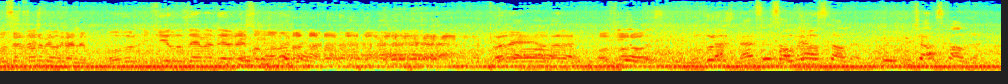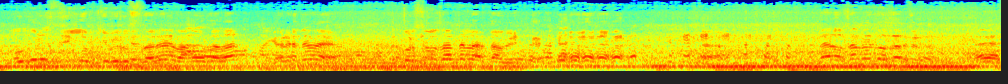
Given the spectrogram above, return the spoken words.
Bu sezonu bitirelim. Olur iki yıldızı hemen devreye sokalım. Öyle ya böyle. Zaman yıldız. Ben, ben seni salmaya az kaldı. 3'e az kaldı. Buldunuz Zillum gibi Rusları bak oradalar. Görüyor değil mi? Kursu uzatırlar tabii. ben olsam ben de uzatırdım. Evet.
